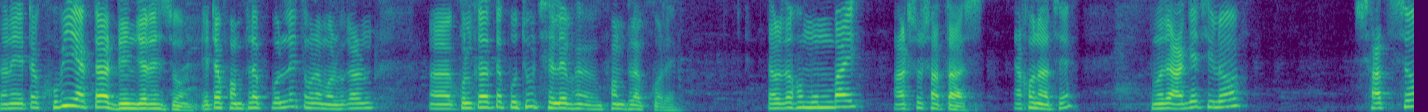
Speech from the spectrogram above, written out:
তাহলে এটা খুবই একটা ডেঞ্জারাস জোন এটা ফর্ম ফিল আপ করলেই তোমরা মরবে। কারণ কলকাতাতে প্রচুর ছেলে ফর্ম ফিল আপ করে। তারপর দেখো মুম্বাই আটশো সাতাশ, এখন আছে। তোমাদের আগে ছিল সাতশো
